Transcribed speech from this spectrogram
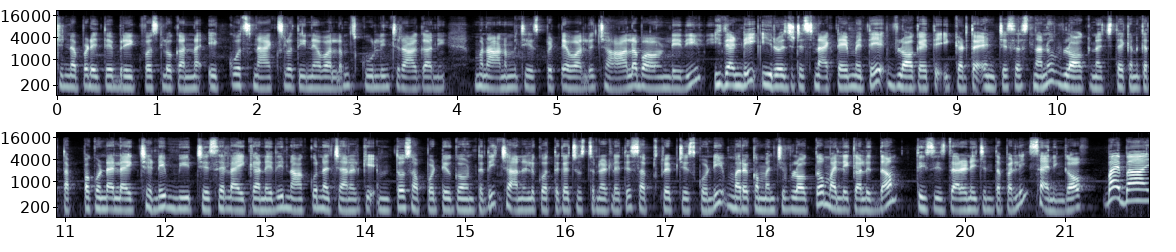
చిన్నప్పుడైతే బ్రేక్ఫాస్ట్లో కన్నా ఎక్కువ స్నాక్స్లో తినేవాళ్ళం. స్కూల్ నుంచి రాగానే మా నాన్నమ్మ చేసి పెట్టేవాళ్ళు. చాలా బాగుండేది. ఇదండి ఈ రోజు స్నాక్ టైం అయితే. వ్లాగ్ అయితే ఇక్కడితో ఎండ్ చేసేస్తున్నాను. వ్లాగ్ నచ్చితే కనుక తప్పకుండా లైక్ చేయండి. మీరు చేసే లైక్ అనేది నాకు నా ఛానల్కి ఎంతో సపోర్టివ్గా ఉంటుంది. ఛానల్ కొత్తగా చూస్తున్నట్లయితే సబ్స్క్రైబ్ చేసుకోండి. మరొక మంచి వ్లాగ్తో మళ్ళీ కలుద్దాం. This is Dharani Chintapalli signing off bye bye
